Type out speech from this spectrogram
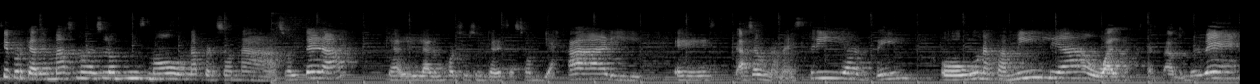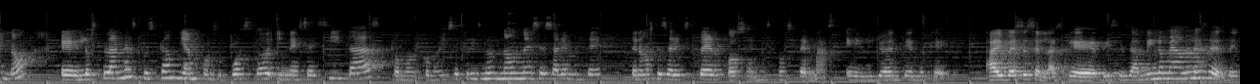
Sí, porque además no es lo mismo una persona soltera, que a, a lo mejor sus intereses son viajar y eh, hacer una maestría, en fin, o una familia, o alguien que está esperando un bebé, ¿no? Eh, los planes pues cambian, por supuesto, y necesitas, como, como dice Cris, no, necesariamente tenemos que ser expertos en estos temas. Eh, yo entiendo que hay veces en las que dices, a mí no me hables de, de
